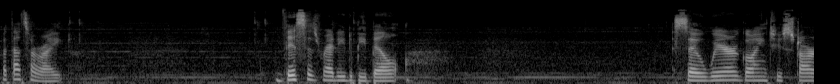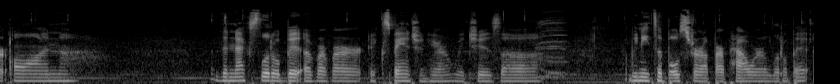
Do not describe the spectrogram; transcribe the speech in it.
but that's alright. This is ready to be built. So we're going to start on the next little bit of our expansion here, which is uh, we need to bolster up our power a little bit.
